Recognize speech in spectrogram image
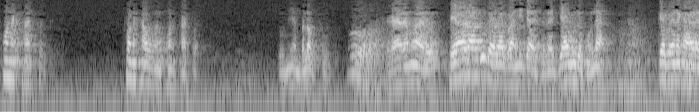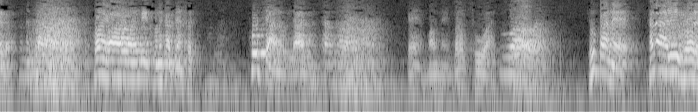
ခုနှစ်ခါထွက်တယ်ခုနှစ်ခါဝင်ခုနှစ်ခါထွက်သူမြင်ဘလောက်ထိုးဟုတ်ပါတရားဓမ္မတို့ဘုရားတော်ကုတော်ရပဏိတဆိုတာကြားဘူးတော့မဟုတ်လားကဲဘယ်နှခါလဲတော့သံဃာခုနှစ်ခါဝင်ပြီးခုနှစ်ခါပြန်ထွက် ဖုတ်တန်လို့လားလို့သံဃာကဲမောင်းနိုင်ဘလောက်ထိုးရဟုတ်ပါဒုက္ခနဲ့ခဏလေးခေါ်ရ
